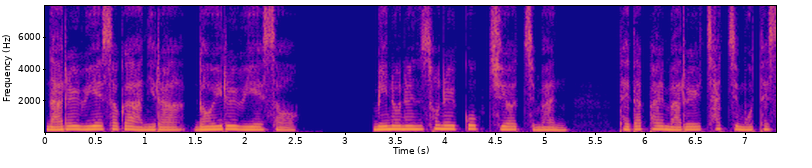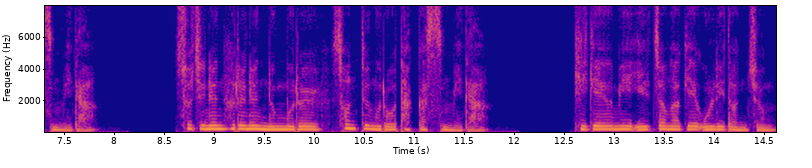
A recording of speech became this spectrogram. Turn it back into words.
나를 위해서가 아니라 너희를 위해서. 민호는 손을 꼭 쥐었지만 대답할 말을 찾지 못했습니다. 수지는 흐르는 눈물을 손등으로 닦았습니다. 기계음이 일정하게 울리던 중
